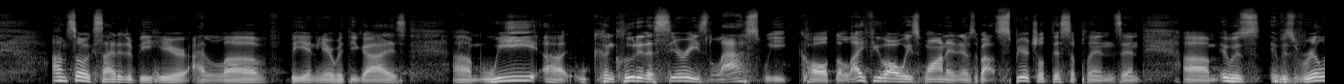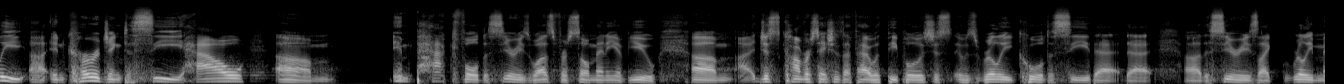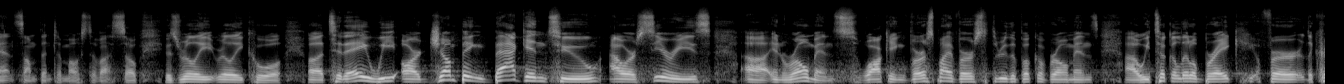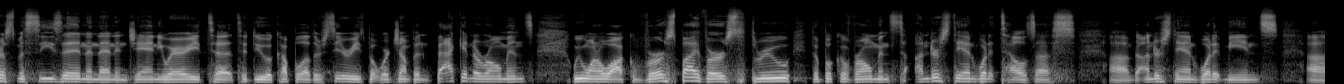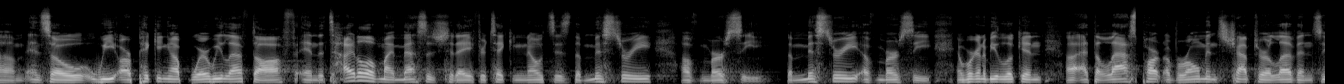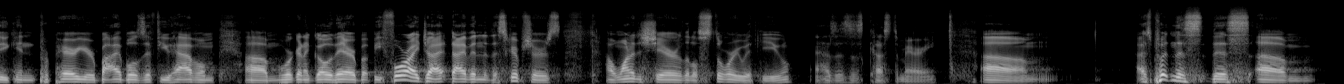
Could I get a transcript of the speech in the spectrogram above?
I'm so excited to be here. I love being here with you guys. Um, we uh, concluded a series last week called "The Life You've Always Wanted," and it was about spiritual disciplines. And um, it was it was really uh, encouraging to see how. Um, impactful the series was for so many of you. Um, I, just conversations I've had with people, it was just it was really cool to see that that uh, the series like really meant something to most of us. So it was really really cool. Uh, today we are jumping back into our series uh, in Romans, walking verse by verse through the book of Romans. Uh, we took a little break for the Christmas season, and then in January to to do a couple other series, but we're jumping back into Romans. We want to walk verse by verse through the book of Romans to understand what it tells us, um, to understand what it means. Um, and so we are picking up where we left off. And the title of my message today, if you're taking notes, is The Mystery of Mercy the mystery of mercy. And we're going to be looking uh, at the last part of Romans chapter 11, so you can prepare your Bibles if you have them. Um, we're going to go there. But before I j- dive into the scriptures, I wanted to share a little story with you, as is customary. Um, I was putting this this um,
